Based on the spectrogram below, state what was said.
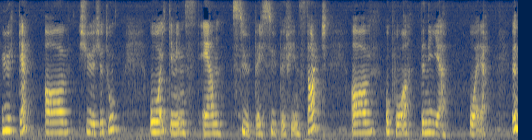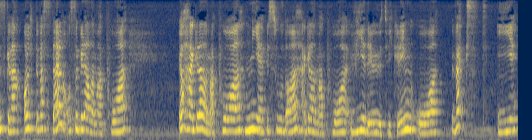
uke av 2022. Og ikke minst en super, superfin start av og på det nye året. Ønsker deg alt det beste, og så gleder jeg meg på ja, jeg gleder meg på nye episoder. Jeg gleder meg på videre utvikling og vekst i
